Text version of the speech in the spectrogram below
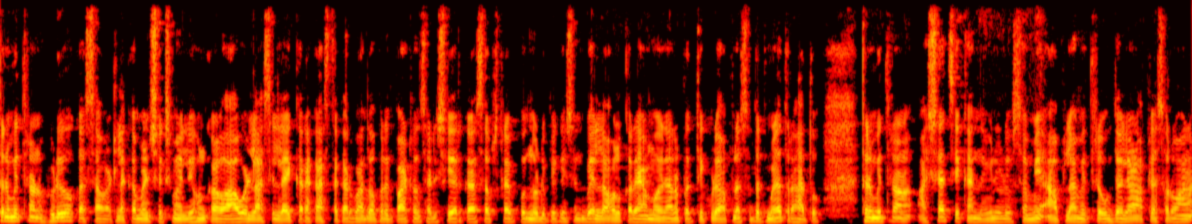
तर मित्रांनो व्हिडिओ कसा वाटला कमेंट सेक्शनमध्ये लिहून कळवा. आवडला असेल लाईक करा. कास्तकार बांधवापर्यंत पाठवण्यासाठी शेअर करा. सबस्क्राईब करून नोटिफिकेशन बेल लावल करा. यामुळे येणारा प्रत्येक व्हिडिओ आपल्याला सतत मिळत राहतो. तर मित्रांनो अशाच एका नवीन व्हिडिओ मी आपला मित्र उद्याला आपल्या सर्वांना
